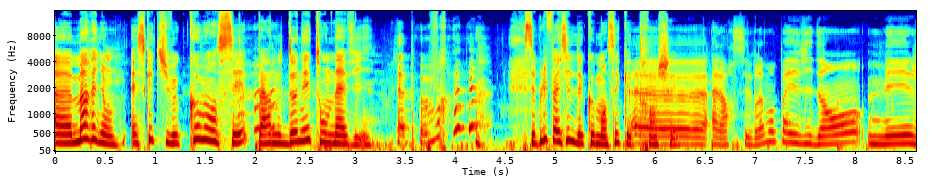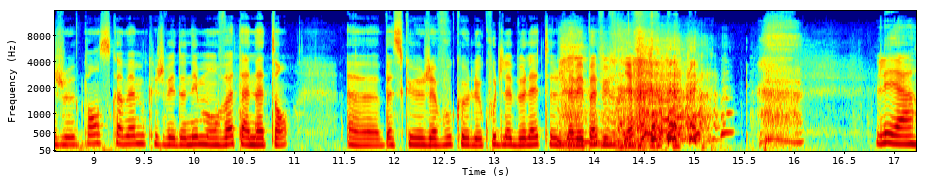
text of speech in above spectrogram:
Euh, Marion, est-ce que tu veux commencer par nous donner ton avis? La pauvre. C'est plus facile de commencer que de trancher. Euh, alors, c'est vraiment pas évident, mais je pense quand même que je vais donner mon vote à Nathan. euh, parce que j'avoue que le coup de la belette, je l'avais pas vu venir. Léa,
